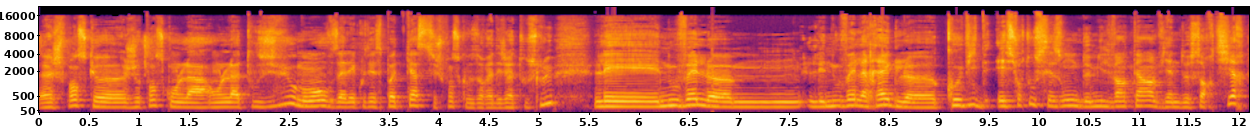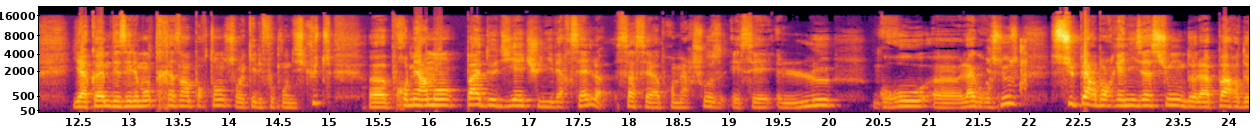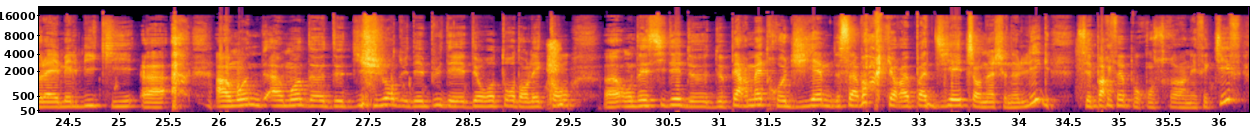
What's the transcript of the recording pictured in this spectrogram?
Euh, je pense que je pense qu'on l'a on l'a tous vu au moment où vous allez écouter ce podcast. Je pense que vous aurez déjà tous lu les nouvelles euh, les nouvelles règles euh, Covid et surtout saison 2021 viennent de sortir. Il y a quand même des éléments très importants sur lesquels il faut qu'on discute. Euh, premièrement, pas de DH universel, ça c'est la première chose et c'est le gros euh, la grosse news. Superbe organisation de la part de la MLB qui euh, à moins de, à moins de, de 10 jours du début des, des retours dans les camps euh, ont décidé de, de permettre au GM de savoir qu'il n'y aurait pas de DH en National League. C'est parfait pour construire un effectif.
